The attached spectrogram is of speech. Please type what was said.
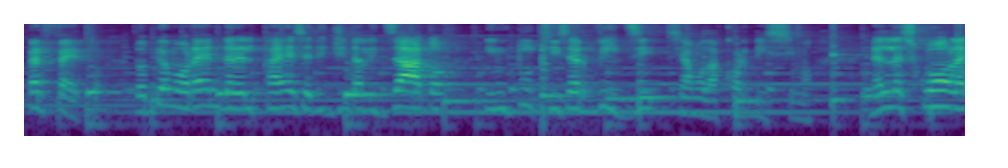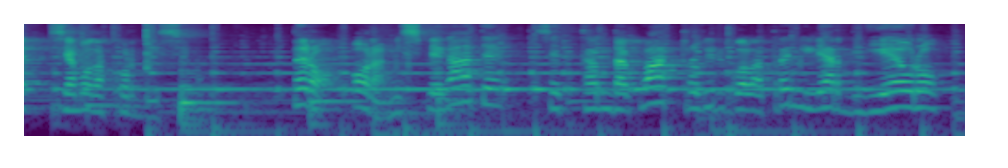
Perfetto, dobbiamo rendere il paese digitalizzato in tutti i servizi? Siamo d'accordissimo. Nelle scuole? Siamo d'accordissimo. Però ora mi spiegate 74,3 miliardi di euro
